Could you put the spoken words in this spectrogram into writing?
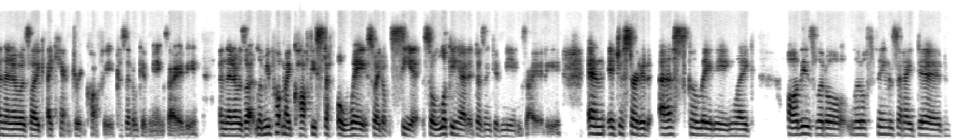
And then it was like, I can't drink coffee because it'll give me anxiety. And then it was like, let me put my coffee stuff away so I don't see it. So looking at it doesn't give me anxiety. And it just started escalating like all these little, little things that I did.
